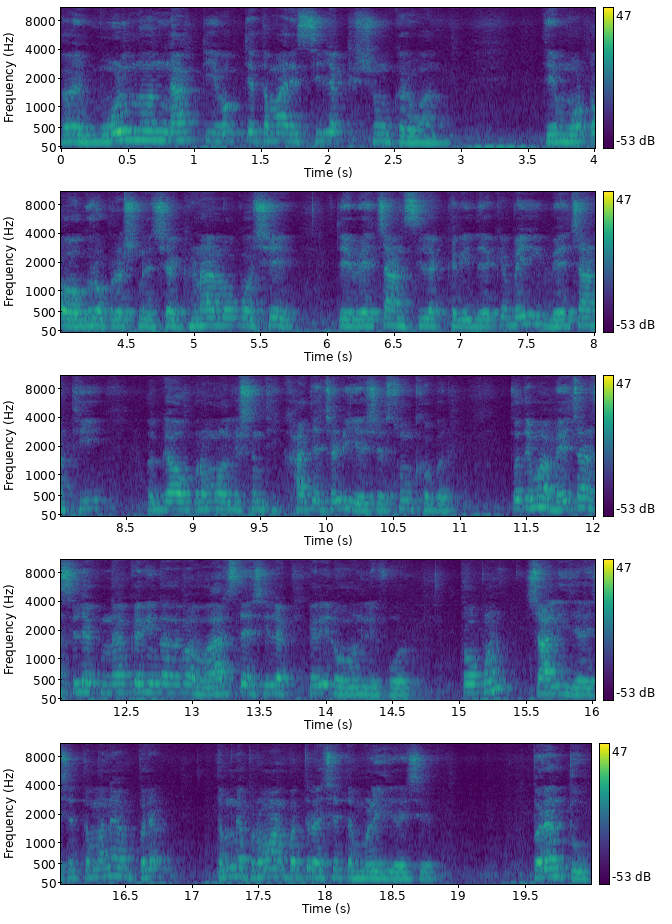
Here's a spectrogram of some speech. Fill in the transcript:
હવે મૂળ નોંધ નાખતી વખતે તમારે સિલેક્ટ શું કરવાનું? તે મોટો અઘરો પ્રશ્ન છે. ઘણા લોકો છે તે વેચાણ સિલેક્ટ કરી દે કે ભાઈ વેચાણથી અગાઉ પ્રમોલગેશનથી ખાતે ચડી હશે, શું ખબર? તો તેમાં વેચાણ સિલેક્ટ ન કરીને તમે વારસે સિલેક્ટ કરી લો ઓનલી ફોર તો પણ ચાલી જાય છે. તમને તમને પ્રમાણપત્ર છે તે મળી જાય છે. પરંતુ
